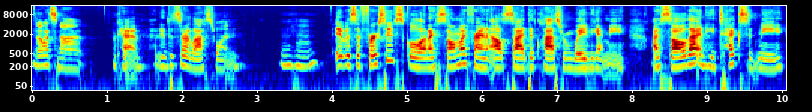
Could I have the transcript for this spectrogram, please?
No, it's not. Okay. I think this is our last one. Mm-hmm. It was the first day of school, and I saw my friend outside the classroom waving at me. I saw that, and he texted me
